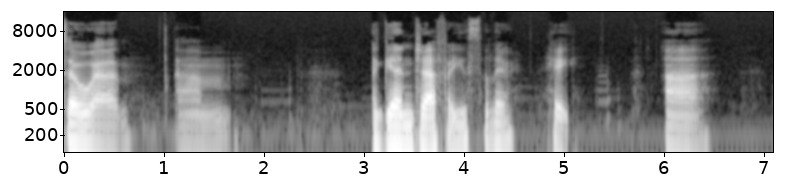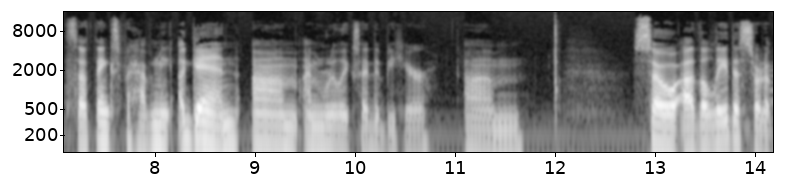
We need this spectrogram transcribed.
so uh, um, again, Jeff, are you still there? Hey. Uh, so thanks for having me again. Um, I'm really excited to be here. Um, so uh, the latest sort of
